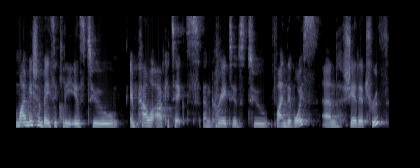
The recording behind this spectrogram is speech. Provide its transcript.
my mission basically is to empower architects and creatives to find their voice and share their truth.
